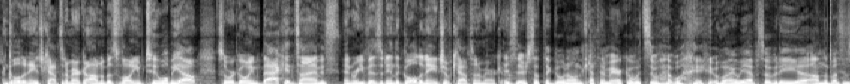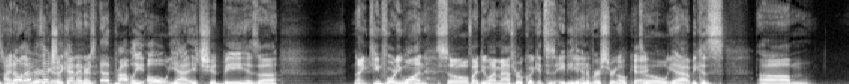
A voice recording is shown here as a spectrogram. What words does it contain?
Golden Age Captain America Omnibus Volume 2 will be out. So we're going back in time Is- and revisiting the Golden Age of Captain America. Is there something going on with Captain America? What's why why, why do we have so many uh, omnibuses? I know Captain that is America? actually kind of interesting. Uh, probably. Oh yeah, it should be his uh, 1941. So if I do my math real quick, it's his 80th Eighty- anniversary. okay. So yeah, because um,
